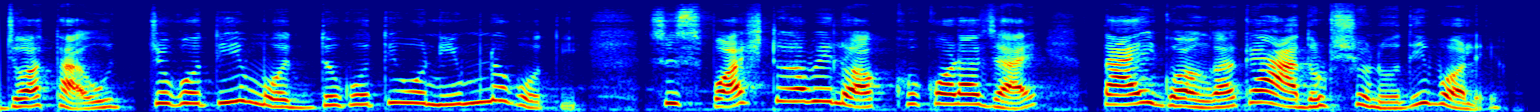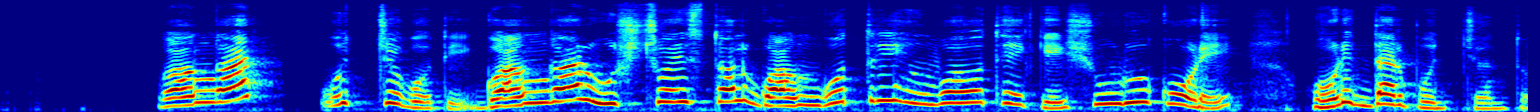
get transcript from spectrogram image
যথা উচ্চ উচ্চগতি মধ্যগতি ও নিম্নগতি সুস্পষ্টভাবে লক্ষ্য করা যায়, তাই গঙ্গাকে আদর্শ নদী বলে। গঙ্গার উচ্চগতি। গঙ্গার উৎসস্থল গঙ্গোত্রী হিমবাহ থেকে শুরু করে হরিদ্বার পর্যন্ত।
